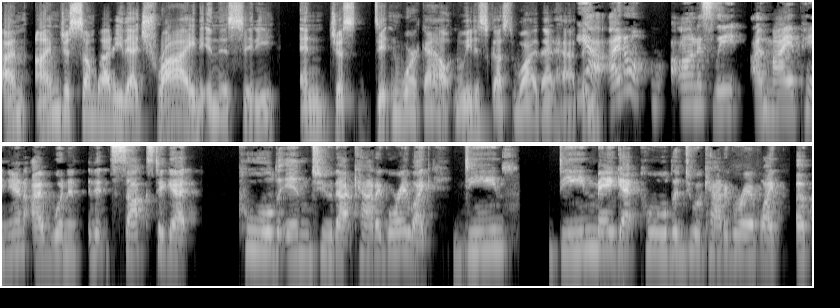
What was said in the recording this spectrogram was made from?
I'm I'm just somebody that tried in this city and just didn't work out. And we discussed why that happened. Yeah, I don't honestly, in my opinion, I wouldn't it sucks to get pulled into that category. Like Dean Dean may get pulled into a category of like a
